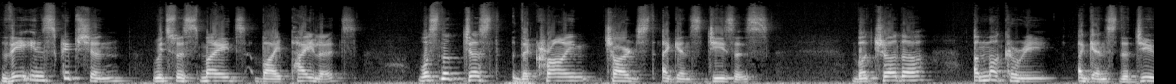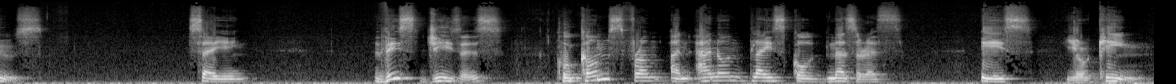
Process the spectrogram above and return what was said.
The inscription, which was made by Pilate, was not just the crime charged against Jesus, but rather a mockery against the Jews, saying, This Jesus, who comes from an unknown place called Nazareth, is your king.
